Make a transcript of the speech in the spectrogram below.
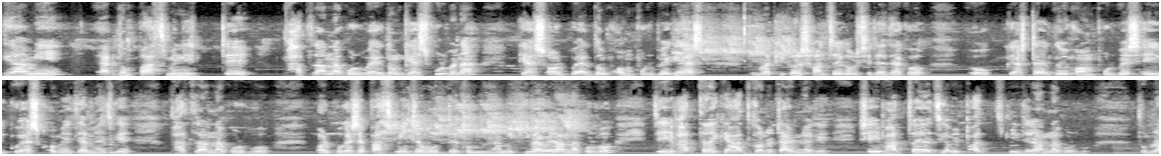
দিয়ে আমি একদম পাঁচ মিনিটে ভাত রান্না করব, একদম গ্যাস পুড়বে না। গ্যাস অল্প, একদম কম পুড়বে গ্যাস। তোমরা কী করে সঞ্চয় করবে সেটাই দেখো। ও গ্যাসটা একদমই কম পুড়বে, সেই গ্যাস কমেতে আমি আজকে ভাত রান্না করব। অল্প গ্যাসে পাঁচ মিনিটের মধ্যে তুমি, আমি কীভাবে রান্না করব? যেই ভাতটা নাকি আধ ঘণ্টা টাইম লাগে, সেই ভাতটাই আজকে আমি পাঁচ মিনিটে রান্না করব। তোমরা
